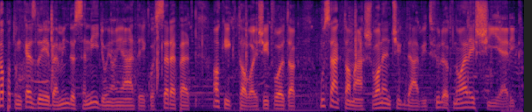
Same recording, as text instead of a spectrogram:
Csapatunk kezdőjében mindössze négy olyan játékos szerepelt, akik tavaly is itt voltak. Huszák Tamás, Valencsik Dávid, Fülöp Noel és Sierik.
